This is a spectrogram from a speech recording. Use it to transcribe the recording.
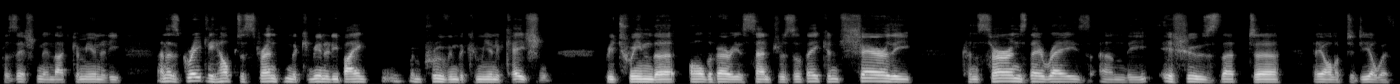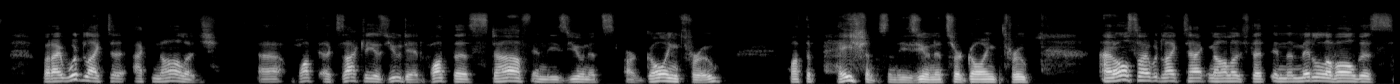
position in that community and has greatly helped to strengthen the community by improving the communication between the all the various centres so they can share the concerns they raise and the issues that uh, they all have to deal with. But I would like to acknowledge uh, what exactly as you did, what the staff in these units are going through, what the patients in these units are going through. And also, I would like to acknowledge that in the middle of all this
